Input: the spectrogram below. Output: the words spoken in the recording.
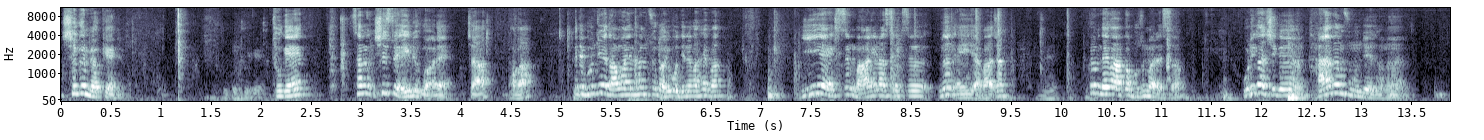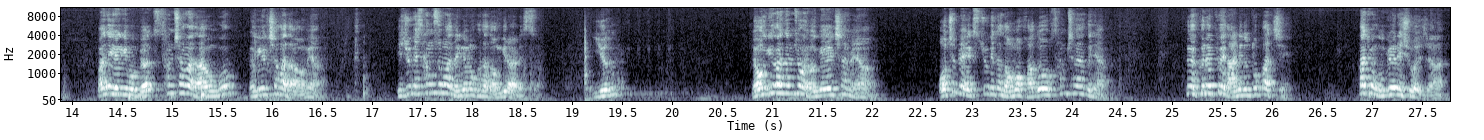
식은 몇 개? 두 개. 두 개. 상, 실수 A를 구하래. 자, 봐봐. 근데 문제에 나와 있는 함수가 이거 니네가 해봐. 2의 x 마이너스 x는 A야, 맞아? 네. 그럼 내가 아까 무슨 말했어? 우리가 지금 다항함수 문제에서는 만약 여기 뭐 몇 3차가 나오고 여기 1차가 나오면 이쪽에 상수만 남겨놓고 다 넘기라 그랬어. 이유는? 여기가 3차고 여기가 1차면 어차피 x쪽에 다 넘어가도 3차야 그냥. 그러니까 그래프의 난이도 똑같지. 하지만 우변이 쉬워지잖아.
